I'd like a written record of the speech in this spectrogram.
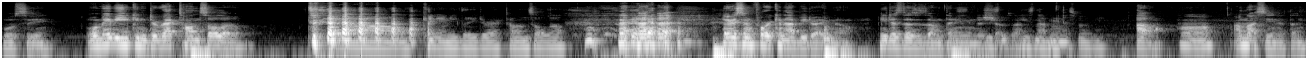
We'll see. Well, maybe he can direct Han Solo. Wow. Can anybody direct Han Solo? Harrison Ford cannot be direct. No, he just does his own thing and just He's, shows up. he's not in this movie. Oh, oh, I'm not seeing it then.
